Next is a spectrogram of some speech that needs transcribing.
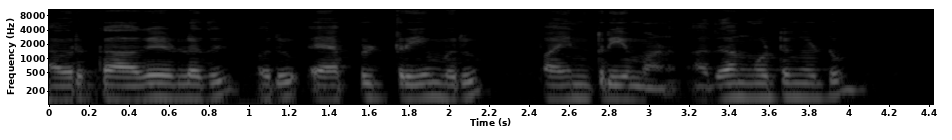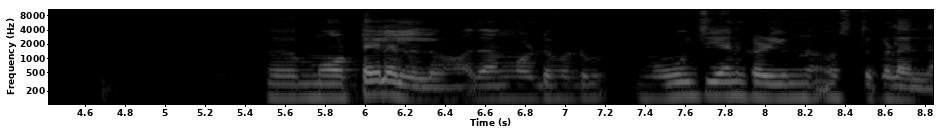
അവർക്കാകെയുള്ളത് ഒരു ആപ്പിൾ ട്രീയും ഒരു പൈൻ ട്രീയുമാണ്. അത് അങ്ങോട്ടും ഇങ്ങോട്ടും മോട്ടയിലല്ലല്ലോ. അത് അങ്ങോട്ടും ഇങ്ങോട്ടും മൂവ് ചെയ്യാൻ കഴിയുന്ന വസ്തുക്കളല്ല.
